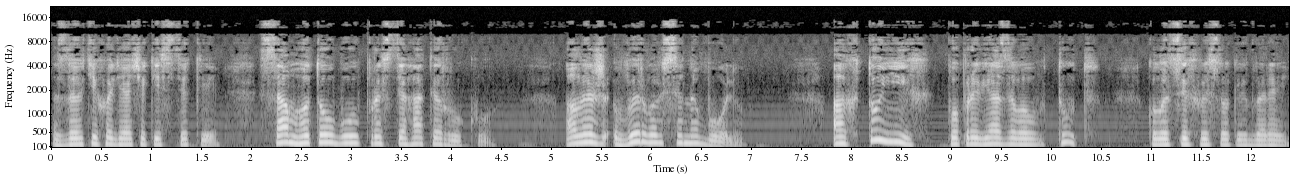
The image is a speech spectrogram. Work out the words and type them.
за оті ходячі кістяки, сам готов був простягати руку але ж вирвався на волю. А хто їх поприв'язував тут, коло цих високих дверей?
